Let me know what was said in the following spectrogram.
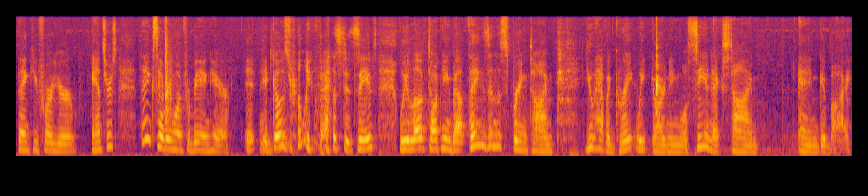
thank you for your answers. Thanks everyone for being here. It, it goes really fast, it seems. We love talking about things in the springtime. You have a great week gardening. We'll see you next time, and goodbye.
